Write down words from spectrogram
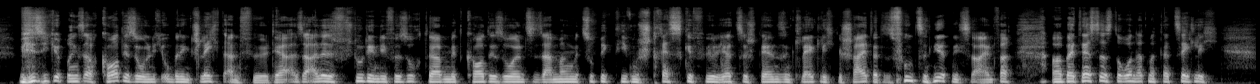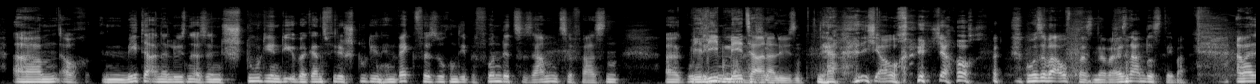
Wie sich übrigens auch Cortisol nicht unbedingt schlecht anfühlt, ja. Also alle Studien, die versucht haben, mit Cortisol in Zusammenhang mit subjektivem Stressgefühl herzustellen, sind kläglich gescheitert. Das funktioniert nicht so einfach. Aber bei Testosteron hat man tatsächlich ähm, auch in Meta-Analysen, also in Studien, die über ganz viele Studien hinweg versuchen, die Befunde zusammenzufassen. Äh, Wir lieben. Meta-Analysen. Ja, ich auch, ich auch. Man muss aber aufpassen dabei, das ist ein anderes Thema. Aber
